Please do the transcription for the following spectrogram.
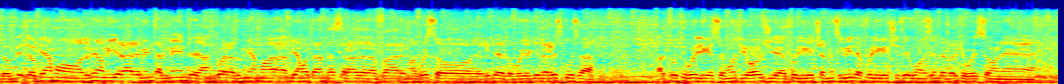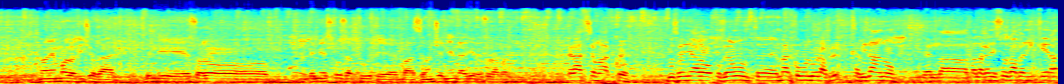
Dobbiamo, dobbiamo migliorare mentalmente, ancora dobbiamo, abbiamo tanta strada da fare, ma questo, ripeto, voglio chiedere scusa a tutti quelli che sono venuti oggi, a quelli che ci hanno seguito e a quelli che ci seguono sempre perché questo non è, non è modo di giocare. Quindi solo le mie scuse a tutti e basta, non c'è niente da dire sulla partita. Grazie Marco. Vi segnalo ovviamente Marco Mullura, capitano della pallacanestro Trapani che era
